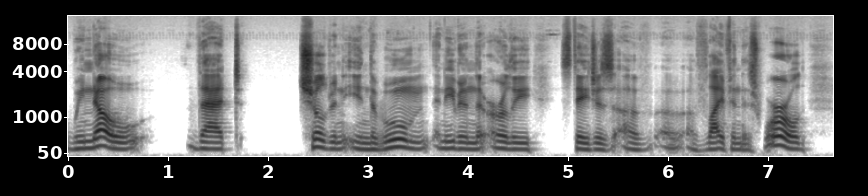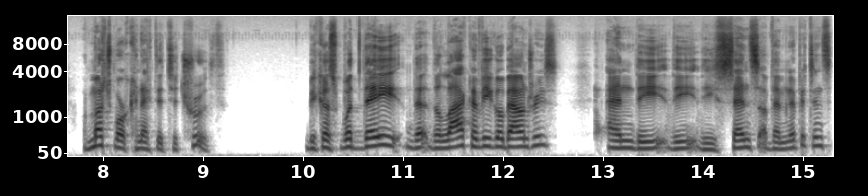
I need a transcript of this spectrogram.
we know that children in the womb and even in the early stages of, of, of life in this world are much more connected to truth. Because what they, the, the lack of ego boundaries and the, the, the sense of omnipotence,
